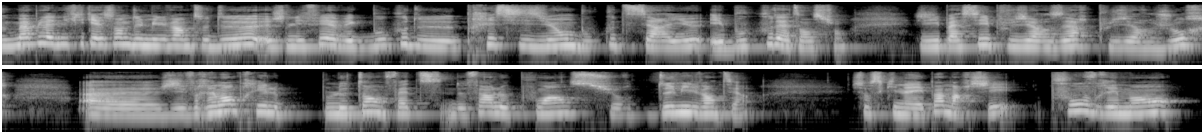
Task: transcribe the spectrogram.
Donc ma planification 2022, je l'ai fait avec beaucoup de précision, beaucoup de sérieux et beaucoup d'attention. J'y ai passé plusieurs heures, plusieurs jours. Euh, j'ai vraiment pris le, temps en fait de faire le point sur 2021, sur ce qui n'avait pas marché, pour vraiment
